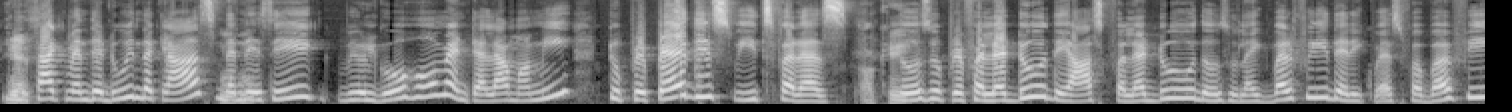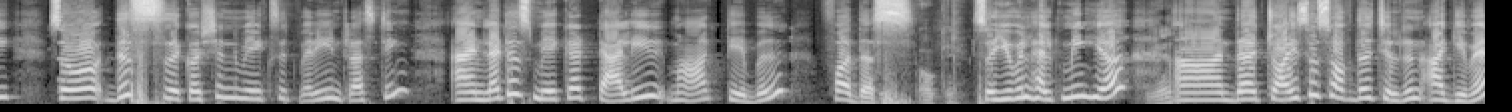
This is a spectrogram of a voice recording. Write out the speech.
yes. In fact, when they do in the class, then mm -hmm. they say, we will go home and tell our mummy to prepare these sweets for us. Okay. Those who prefer laddu, they ask for laddu. Those who like burfi, they request for burfi. So, this question makes it very interesting. And let us make a tally mark table for this. Okay. So you will help me here. Yes. Uh, the choices of the children are given.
